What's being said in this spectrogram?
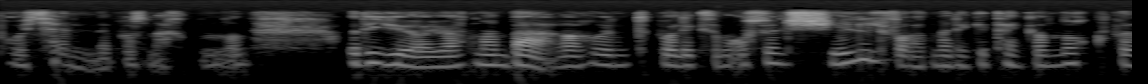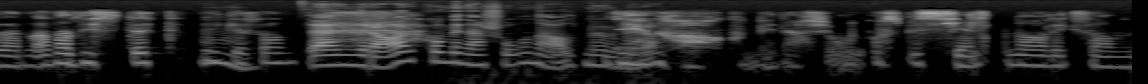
For å kjenne på smerten. Og, det gjør jo at man bærer rundt på liksom også en skyld for at man ikke tenker nok på den man har mistet. Mm. ikke sant? Det er en rar kombinasjon av alt mulig. Det er en rar kombinasjon, og spesielt når, liksom,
